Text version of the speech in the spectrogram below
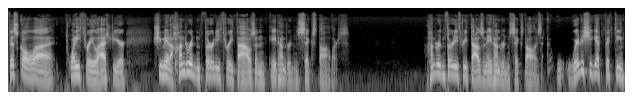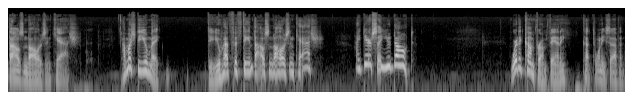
fiscal uh, 23 last year she made $133,806 $133,806. Where does she get $15,000 in cash? How much do you make? Do you have $15,000 in cash? I dare say you don't. Where'd it come from, Fani? Cut 27.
